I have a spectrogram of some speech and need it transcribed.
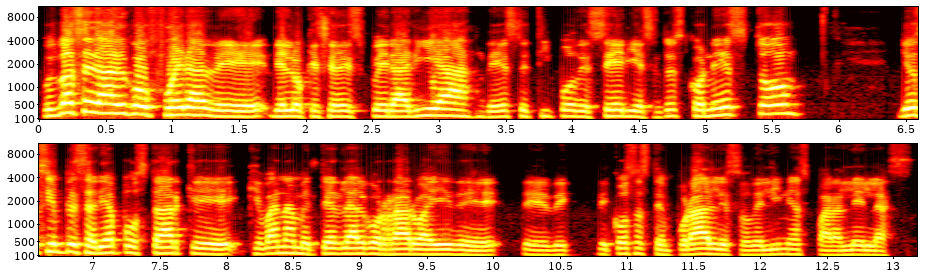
pues va a ser algo fuera de, lo que se esperaría de este tipo de series. Entonces, con esto, yo sí empezaría a apostar que, van a meterle algo raro ahí de, de, cosas temporales o de líneas paralelas.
